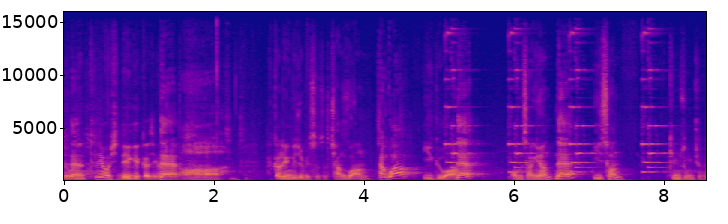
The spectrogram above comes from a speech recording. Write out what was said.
이번엔 틀림없이 네 개까지 네. 가. 헷갈리는 게 좀 있어서 장광, 장관. 이규화, 네. 엄상현, 네. 이선, 김승준.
